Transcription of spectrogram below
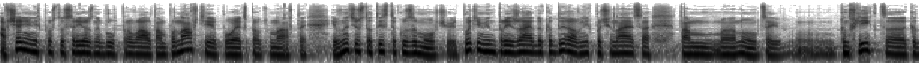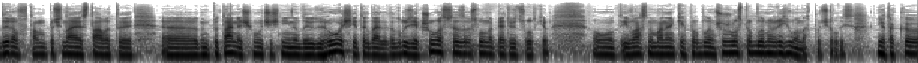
А в червні у них просто серйозний був провал там по нафті, по експорту нафти, і вони цю статистику замовчують. Потім він приїжджає до Кадирова, в них починається там е, ну, цей конфлікт. е, Кадиров там починає ставити е, питання, чому Чечні не дають гроші і так далі. Та друзі, якщо у вас все зросло на 5%, от, і у вас немає ніяких проблем, що ж у вас проблеми в регіонах почалися? Ні, так е,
